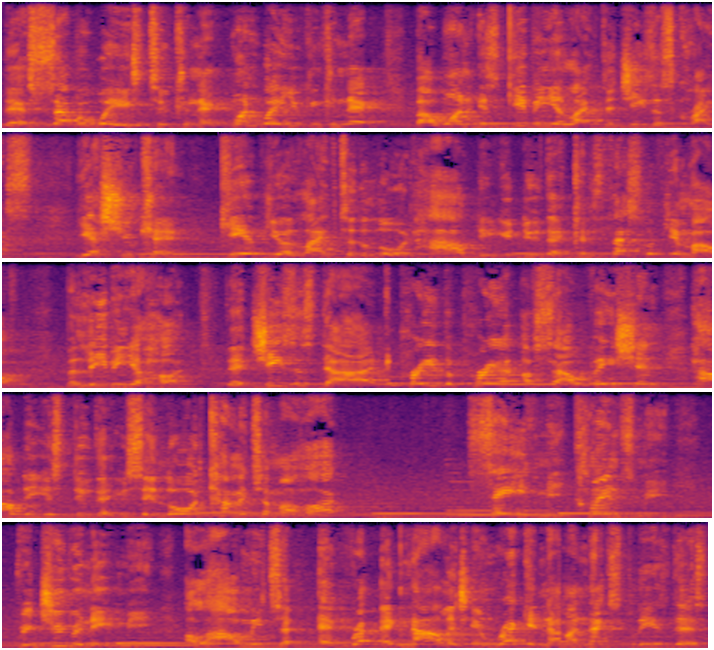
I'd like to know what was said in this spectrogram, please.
There are several ways to connect. One way you can connect by one is giving your life to Jesus Christ. Yes, you can. Give your life to the Lord. How do you do that? Confess with your mouth, believe in your heart that Jesus died, and pray the prayer of salvation. How do you do that? You say, Lord, come into my heart, save me, cleanse me, rejuvenate me, allow me to acknowledge and recognize. My next plea is this.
